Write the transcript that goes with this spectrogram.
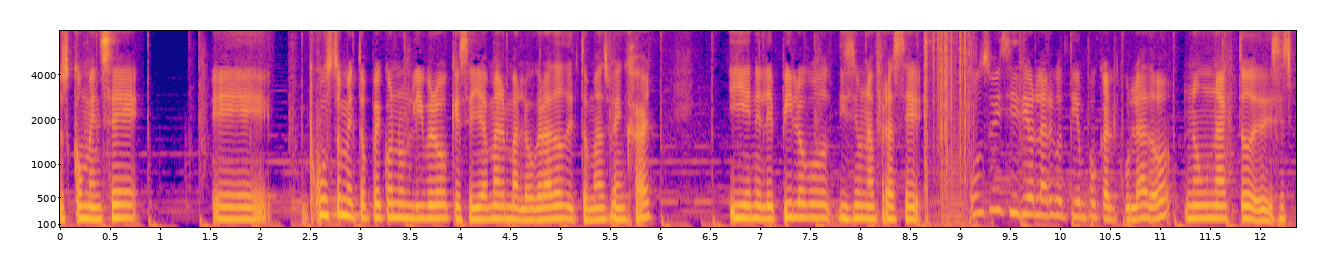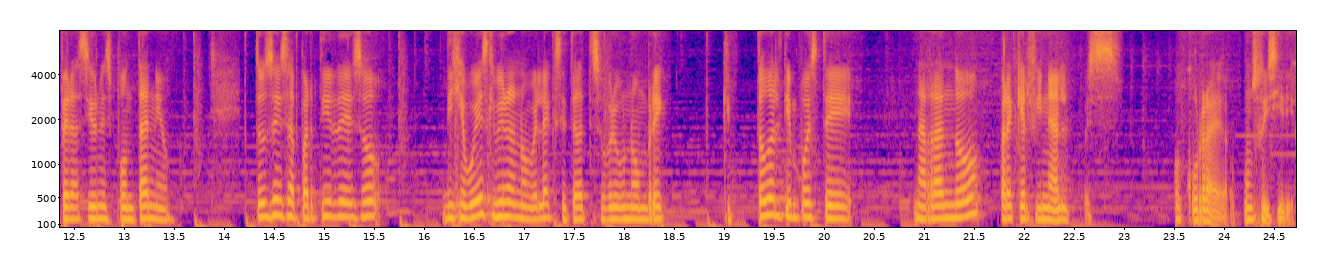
entonces comencé, eh, justo me topé con un libro que se llama El malogrado de Thomas Benhart y en el epílogo dice una frase, un suicidio largo tiempo calculado, no un acto de desesperación espontáneo. Entonces a partir de eso dije, voy a escribir una novela que se trate sobre un hombre que todo el tiempo esté narrando para que al final pues ocurra un suicidio.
